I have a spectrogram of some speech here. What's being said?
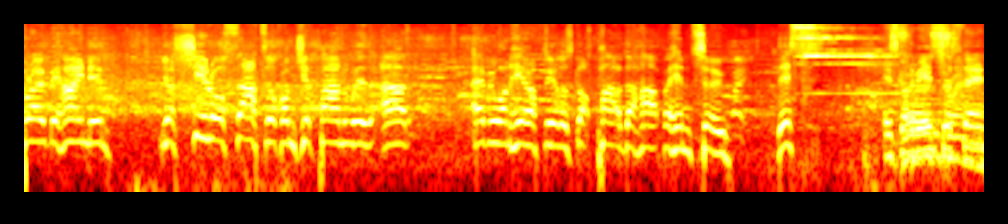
crowd behind him. Yoshiro Sato from Japan with uh, everyone here, I feel, has got part of the heart for him too. This is going to be interesting.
